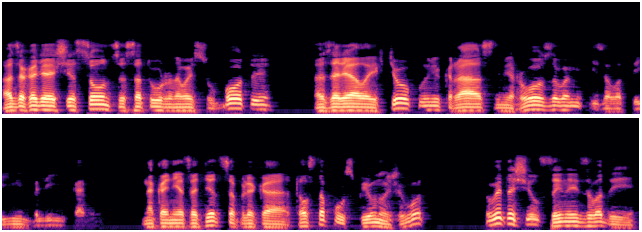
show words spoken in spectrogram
А заходящее солнце Сатурновой субботы озаряло их теплыми красными, розовыми и золотыми бликами. Наконец отец сопляка, толстопуз пивной живот, вытащил сына из воды.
